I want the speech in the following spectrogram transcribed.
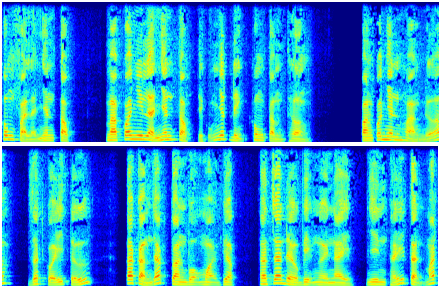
không phải là nhân tộc, mà coi như là nhân tộc thì cũng nhất định không tầm thường. Còn có nhân hoàng nữa, rất có ý tứ. Ta cảm giác toàn bộ mọi việc thật ra đều bị người này nhìn thấy tận mắt.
